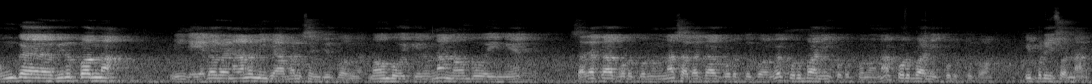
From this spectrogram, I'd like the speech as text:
உங்கள் விருப்பம்தான். நீங்கள் எதை வேணாலும் நீங்கள் அமல் செஞ்சுக்கோங்க. நோன்பு வைக்கணும்னா நோன்பு வைங்க. சதக்கா கொடுக்கணும்னா சதக்கா கொடுத்துக்கோங்க. குர்பானி கொடுக்கணும்னா குர்பானி கொடுத்துக்கோங்க. இப்படி சொன்னாங்க.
